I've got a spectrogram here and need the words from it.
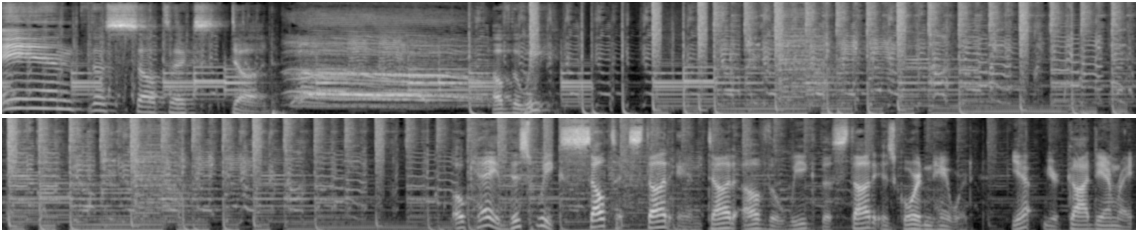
and the Celtics dud of the week. Okay, this week's Celtic stud and dud of the week. The stud is Gordon Hayward. Yep, you're goddamn right.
